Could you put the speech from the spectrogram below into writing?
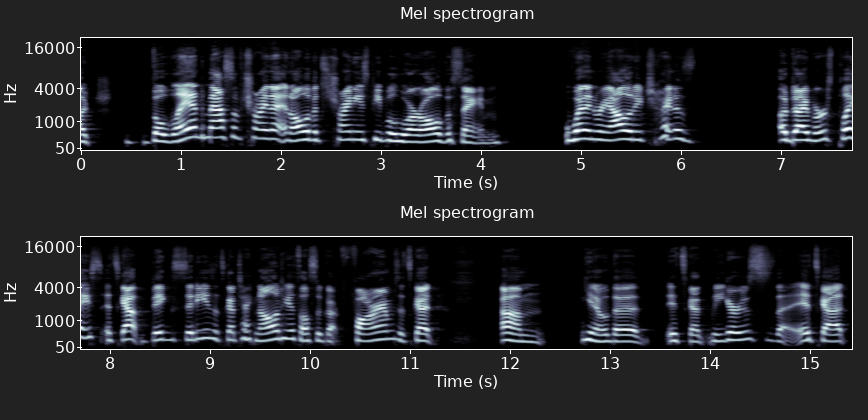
a the landmass of China and all of its Chinese people who are all the same. When in reality China's a diverse place. It's got big cities, it's got technology, it's also got farms, it's got um you know the it's got Uyghurs, the, it's got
